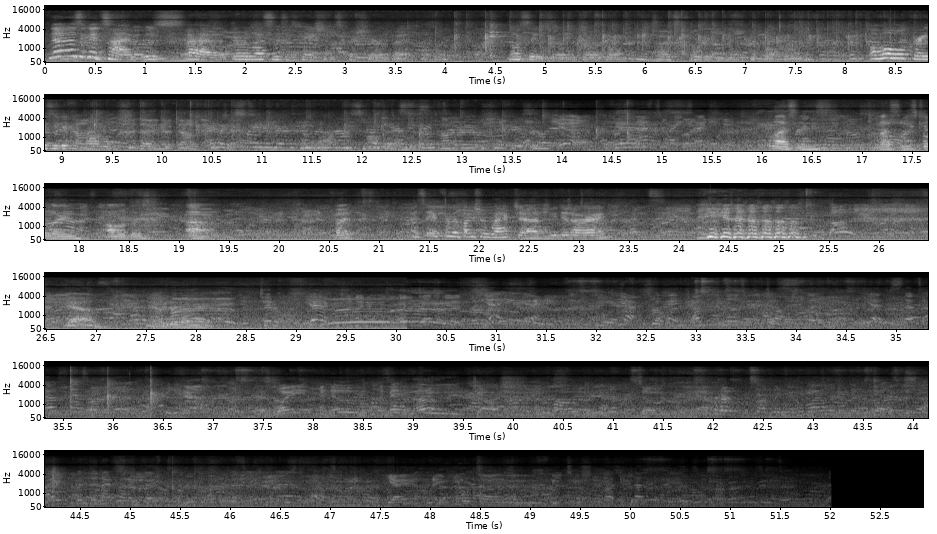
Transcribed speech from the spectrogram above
No, it was a good time. It was uh, there were lessons in patience for sure, but uh, mostly it was really enjoyable. A whole crazy different level if you just hang out in small doses. lessons, lessons to learn, all of us. Um, but I'd say for a bunch of whack jobs, we did all right. yeah, yeah, we did all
